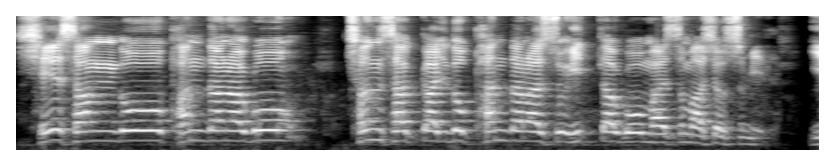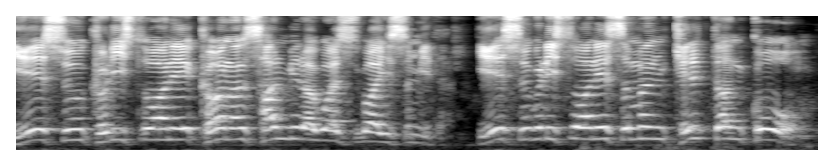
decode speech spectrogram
세상도 판단하고 천사까지도 판단할 수 있다고 말씀하셨습니다. 예수 그리스도 안에 거하는 삶이라고 할 수가 있습니다. 예수 그리스도 안에 있으면 결단코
